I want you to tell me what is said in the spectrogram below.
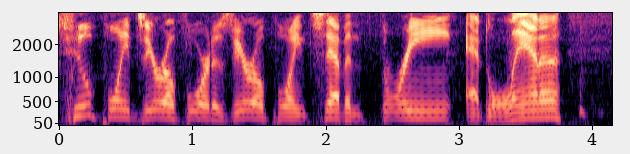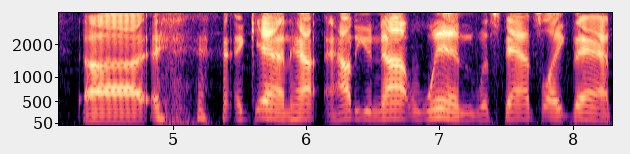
2.04 to 0.73 Atlanta. Uh, again, how, how do you not win with stats like that?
